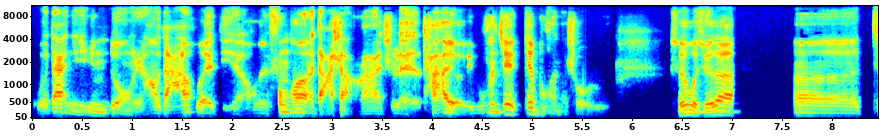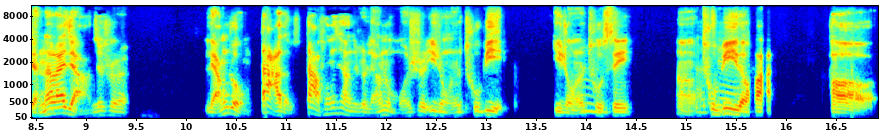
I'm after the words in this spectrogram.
我带你运动，然后大家会底下会疯狂的打赏啊之类的，它还有一部分这这部分的收入，所以我觉得，呃，简单来讲就是两种大的大方向就是两种模式，一种是 to B，一种是 to 嗯 C，嗯、to 解。B 的话靠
